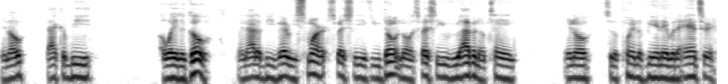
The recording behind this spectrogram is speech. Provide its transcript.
You know, that could be a way to go. And that'd be very smart, especially if you don't know, especially if you haven't obtained, you know, to the point of being able to answer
